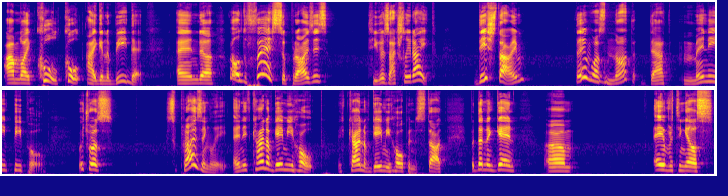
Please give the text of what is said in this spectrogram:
I'm like, cool, cool. I gonna be there. And uh, well, the first surprise is he was actually right. This time, there was not that many people, which was surprisingly, and it kind of gave me hope. It kind of gave me hope in the start, but then again, um, everything else,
